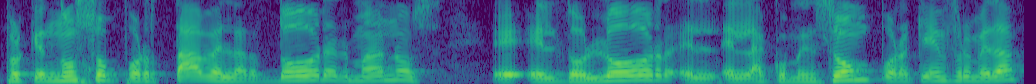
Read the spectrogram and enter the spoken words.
porque no soportaba el ardor, hermanos, eh, el dolor, la comenzón por aquella enfermedad,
